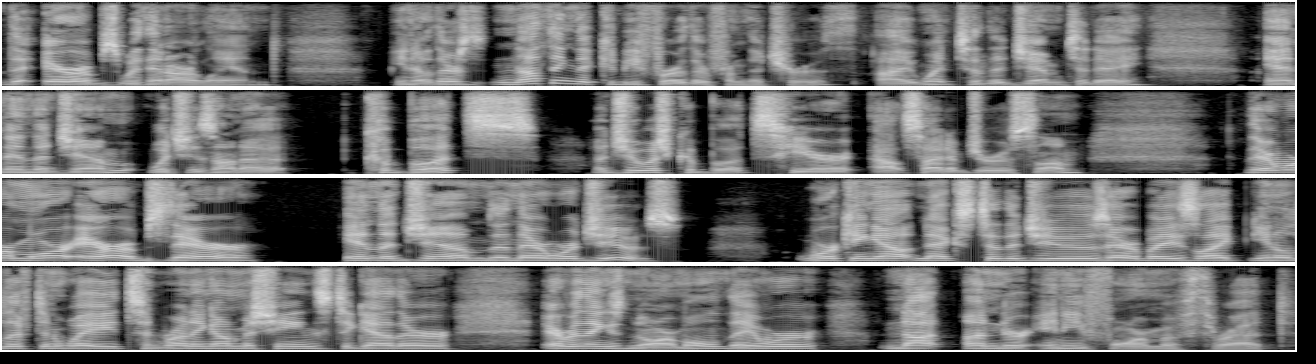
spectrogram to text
the Arabs within our land. You know, there's nothing that could be further from the truth. I went to the gym today, and in the gym, which is on a kibbutz, a Jewish kibbutz here outside of Jerusalem, there were more Arabs there in the gym than there were Jews. Working out next to the Jews, everybody's like, you know, lifting weights and running on machines together. Everything's normal. They were not under any form of threat.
